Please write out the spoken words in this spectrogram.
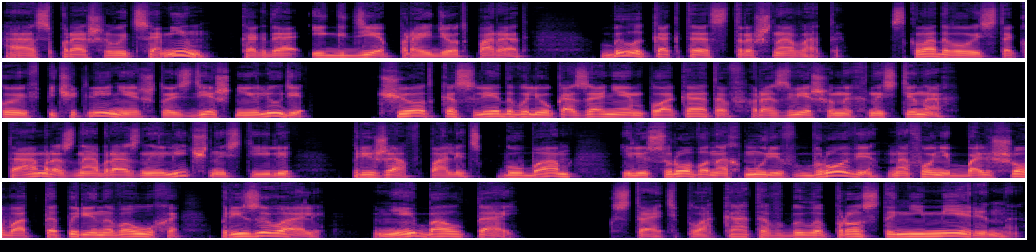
а спрашивать самим, когда и где пройдет парад, было как-то страшновато. Складывалось такое впечатление, что здешние люди четко следовали указаниям плакатов, развешанных на стенах. Там разнообразные личности или прижав палец к губам или сурово нахмурив брови на фоне большого оттопыренного уха, призывали «Не болтай». Кстати, плакатов было просто немерено.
